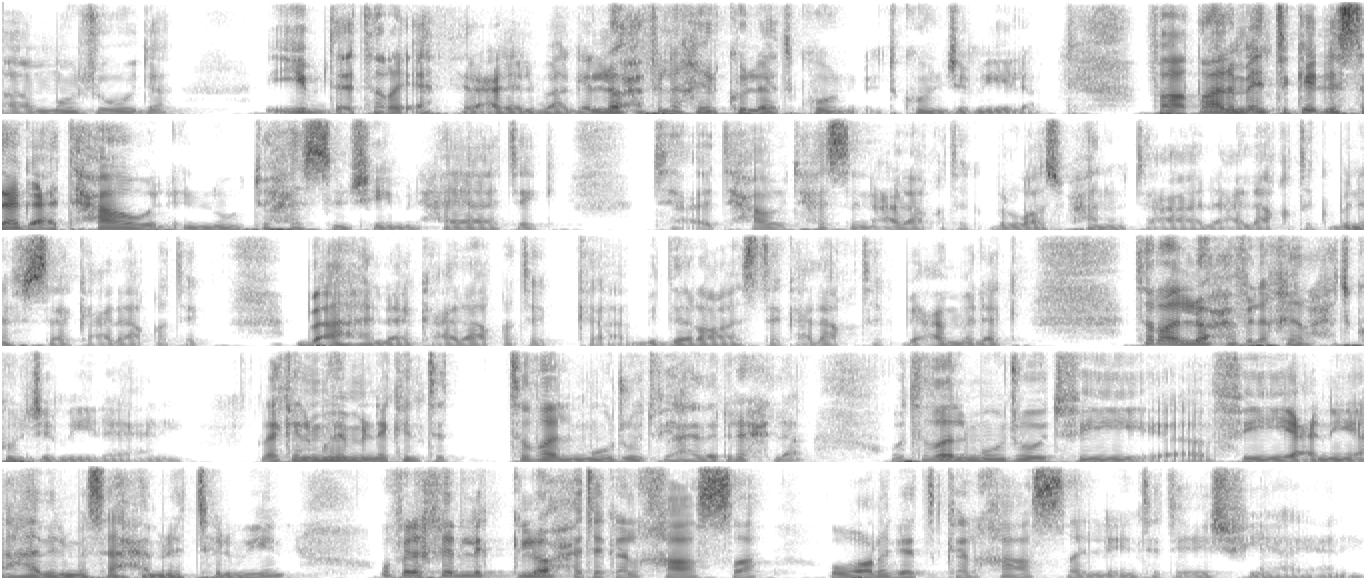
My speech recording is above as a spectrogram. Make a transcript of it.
آه، موجودة يبدأ ترى يأثر على الباقي. اللوحة في الأخير كلها تكون تكون جميلة. فطالما أنت لسه قاعد تحاول إنه تحسن شيء من حياتك تح- تحاول تحسن علاقتك بالله سبحانه وتعالى علاقتك بنفسك علاقتك بأهلك علاقتك بدراستك علاقتك بعملك ترى اللوحة في الأخير راح تكون جميلة يعني. لكن المهم إنك أنت تظل موجود في هذه الرحلة وتظل موجود في في يعني هذه المساحة من التلوين وفي الأخير لك لوحتك الخاصة وورقتك الخاصة اللي أنت تعيش فيها يعني.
